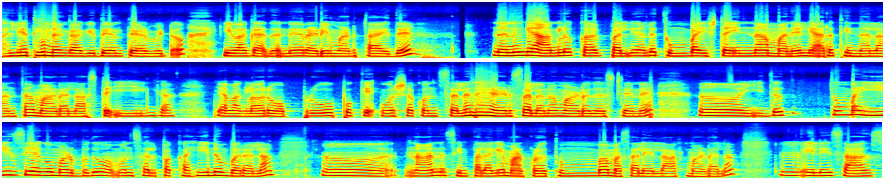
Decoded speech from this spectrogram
ಪಲ್ಯ ತಿನ್ನಂಗಾಗಿದೆ ಅಂತ ಹೇಳ್ಬಿಟ್ಟು ಇವಾಗ ಅದನ್ನೇ ರೆಡಿ ಮಾಡ್ತಾ ಇದ್ದೆ. ನನಗೆ ಕಾಯಿ ಪಲ್ಯ ಅಂದರೆ ತುಂಬ ಇಷ್ಟ. ಇನ್ನು ಮನೇಲಿ ಯಾರೂ ತಿನ್ನಲ್ಲ ಅಂತ ಮಾಡಲ್ಲ ಅಷ್ಟೇ. ಈಗ ಯಾವಾಗಲಾದ್ರು ಅಪರೂಪಕ್ಕೆ ವರ್ಷಕ್ಕೊಂದು ಸಲನೇ ಎರಡು ಸಲನೋ ಮಾಡೋದಷ್ಟೇ ಇದು ತುಂಬ ಈಸಿಯಾಗೂ ಮಾಡ್ಬೋದು. ಒಂದು ಸ್ವಲ್ಪ ಕಹಿನೂ ಬರಲ್ಲ. ನಾನು ಸಿಂಪಲಾಗೇ ಮಾಡ್ಕೊಳ್ಳೋದು. ತುಂಬ ಮಸಾಲೆ ಎಲ್ಲ ಹಾಕಿ ಮಾಡಲ್ಲ. ಇಲ್ಲಿ ಸಾಸ್,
